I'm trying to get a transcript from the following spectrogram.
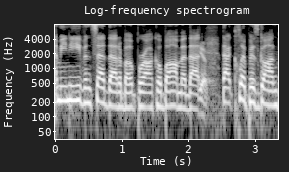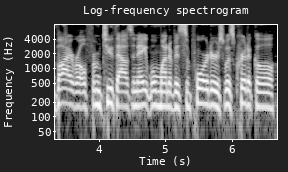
I mean, he even said that about Barack Obama. That yes. that clip has gone viral from 2008 when one of his supporters was critical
